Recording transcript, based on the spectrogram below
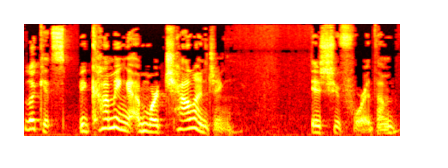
Look, it's becoming a more challenging issue for them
